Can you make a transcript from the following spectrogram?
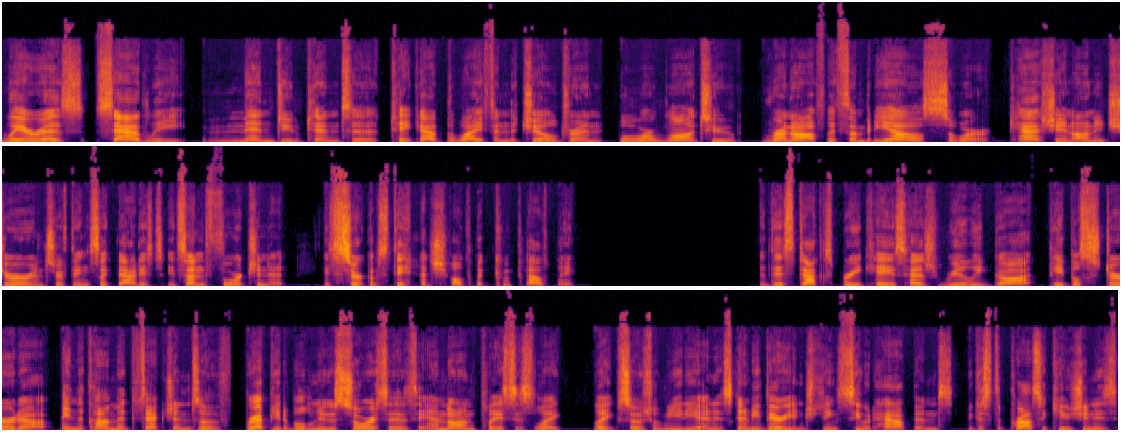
Whereas sadly, men do tend to take out the wife and the children or want to run off with somebody else or cash in on insurance or things like that. It's, it's unfortunate. It's circumstantial but compelling. This Duxbury case has really got people stirred up in the comment sections of reputable news sources and on places like like social media. And it's going to be very interesting to see what happens because the prosecution is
